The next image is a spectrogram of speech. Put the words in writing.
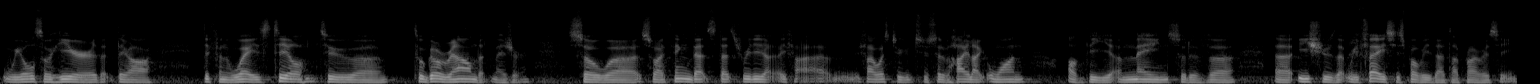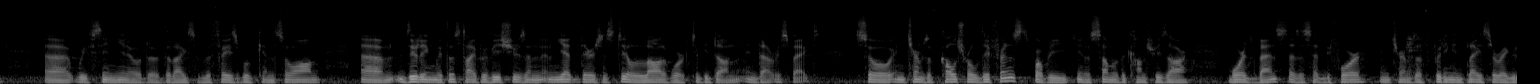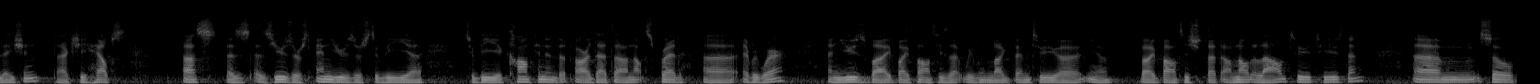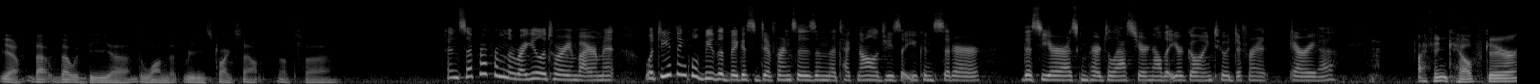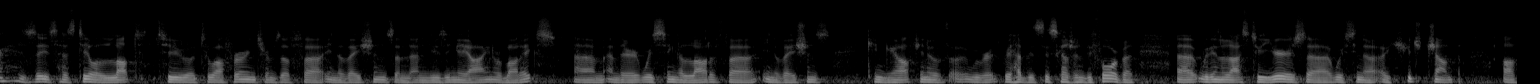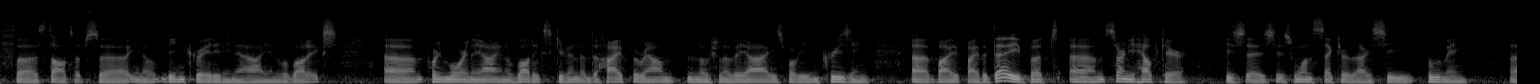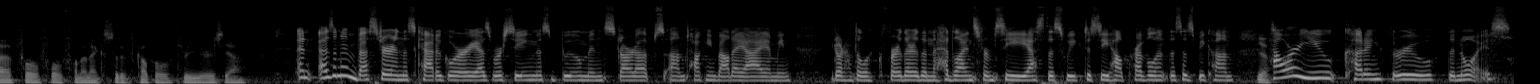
we also hear that there are different ways still to uh, to go around that measure. So uh, so I think that's that's really uh, if I, if I was to, to sort of highlight one of the uh, main sort of uh, issues that we face is probably data privacy. we've seen you know the, the likes of the Facebook and so on. um, dealing with those type of issues, and, and, yet there's still a lot of work to be done in that respect. So in terms of cultural difference, probably you know some of the countries are more advanced, as I said before, in terms of putting in place a regulation that actually helps us as, as users, end users, to be uh, to be confident that our data are not spread uh, everywhere and used by, by parties that we wouldn't like them to, uh, you know, by parties that are not allowed to, to use them. Um, so yeah, that, that would be uh, the one that really strikes out of, uh, and separate from the regulatory environment, what do you think will be the biggest differences in the technologies that you consider this year as compared to last year now that you're going to a different area? I think healthcare is, is, has still a lot to, to offer in terms of uh, innovations and, and, using AI and robotics. Um, and there, we're seeing a lot of uh, innovations kicking off. You know, we, were, we had this discussion before, but uh, within the last two years, uh, we've seen a, a, huge jump of uh, startups, uh, you know, being created in AI and robotics. Um, probably more in AI and robotics, given that the hype around the notion of AI is probably increasing by, by the day. But um, certainly healthcare is, is, is one sector that I see booming uh, for, for, for the next sort of couple of three years, yeah. And as an investor in this category, as we're seeing this boom in startups um, talking about AI, I mean, you don't have to look further than the headlines from CES this week to see how prevalent this has become. Yes. How are you cutting through the noise?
